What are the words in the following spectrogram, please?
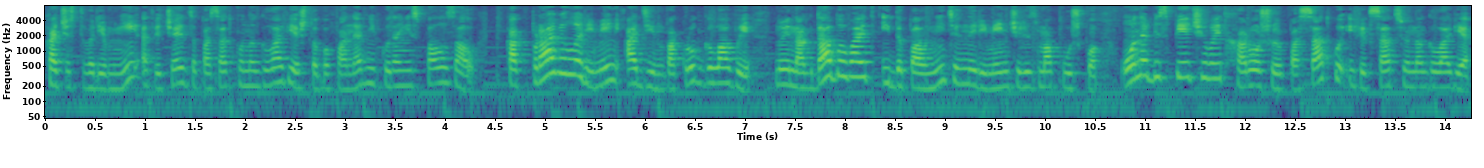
Качество ремней отвечает за посадку на голове, чтобы фонарь никуда не сползал. Как правило, ремень один вокруг головы, но иногда бывает и дополнительный ремень через макушку. Он обеспечивает хорошую посадку и фиксацию на голове,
